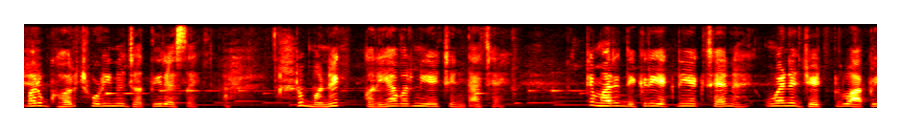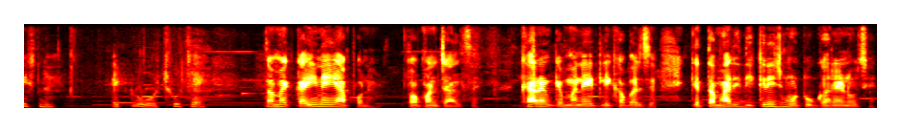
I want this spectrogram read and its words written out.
મારું ઘર છોડીને જતી રહેશે. તો મને કરિયાવરની એ ચિંતા છે કે મારી દીકરી એકની એક છે ને હું એને જેટલું આપીશ ને એટલું ઓછું છે. તમે કંઈ નહીં આપો ને તો પણ ચાલશે. કારણ કે મને એટલી ખબર છે કે તમારી દીકરી જ મોટું ઘરેણું છે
